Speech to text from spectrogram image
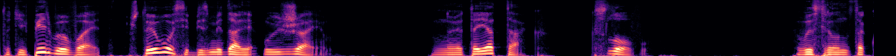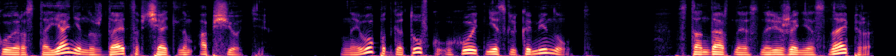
то теперь бывает, что и вовсе без медали уезжаем. Но это я так, к слову. Выстрел на такое расстояние нуждается в тщательном обсчете. На его подготовку уходит несколько минут. В стандартное снаряжение снайпера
